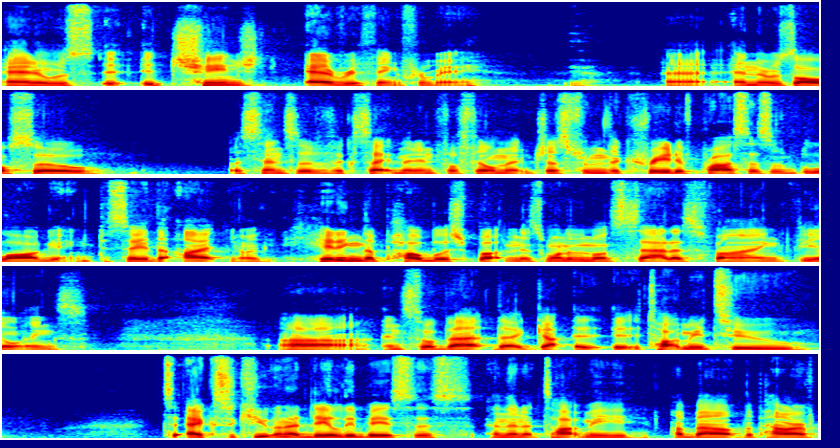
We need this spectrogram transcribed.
And it was, it, it changed everything for me. Yeah. Uh, and there was also a sense of excitement and fulfillment just from the creative process of blogging. To say that I, you know, hitting the publish button is one of the most satisfying feelings. Uh, and so that that got it, it taught me to to execute on a daily basis, and then it taught me about the power of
